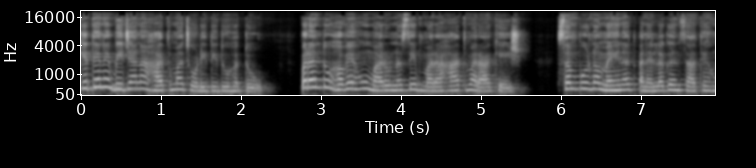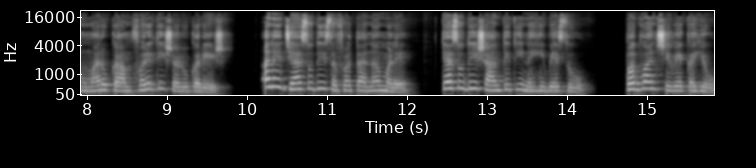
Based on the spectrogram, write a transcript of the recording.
કે તેને બીજાના હાથમાં છોડી દીધું હતું. પરંતુ હવે હું મારું નસીબ મારા હાથમાં રાખીશ. સંપૂર્ણ મહેનત અને લગન સાથે હું મારું કામ ફરીથી શરૂ કરીશ. અને જ્યાં સુધી સફળતા ન મળે, ત્યાં સુધી શાંતિથી નહીં બેસું. ભગવાન શિવે કહ્યું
